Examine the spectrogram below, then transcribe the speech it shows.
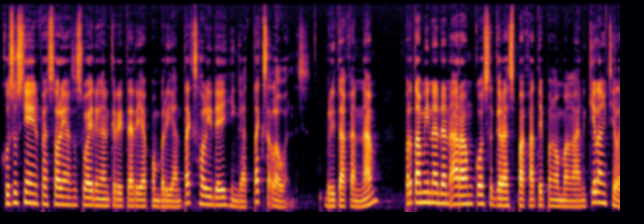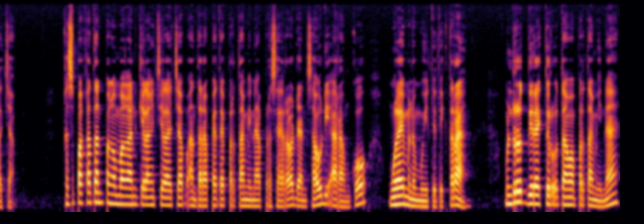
khususnya investor yang sesuai dengan kriteria pemberian tax holiday hingga tax allowance. Berita ke-6, Pertamina dan Aramco segera sepakati pengembangan kilang Cilacap. Kesepakatan pengembangan kilang Cilacap antara PT Pertamina Persero dan Saudi Aramco mulai menemui titik terang. Menurut Direktur Utama Pertamina,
